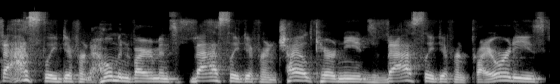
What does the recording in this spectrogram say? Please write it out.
vastly different home environments vastly different childcare needs vastly different priorities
